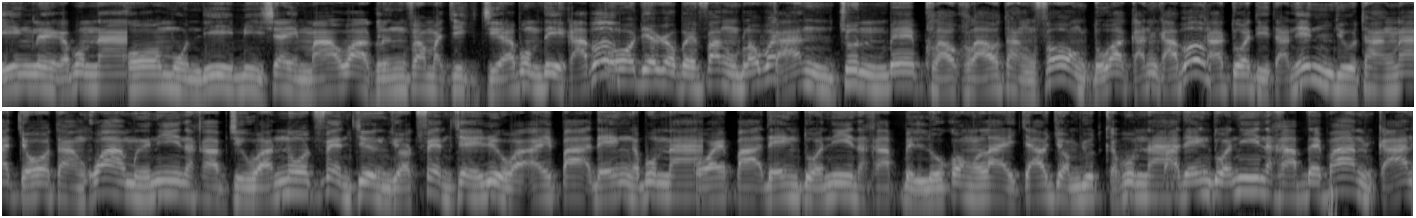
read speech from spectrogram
เองเลยครับผมนะข้อมูลดีมีใช่มาว่ากลึงสมาชิกเจือผมดีครับผมโอ้เดี๋ยวเราไปฟังประวัติการชนเบบคลาวๆทางฟ้องตัวกันครับผมตัวที่ตานเห็นอยู่ทางหน้าจอทางขวามือนี้นะครับชื่อว่าโนดแฟนเจิงยอดแฟนใจหรือว่าไอปะแดงครับผมนะโอ้ไอปะแดงตัวนี้นะครับเป็นลูกของไล่เจ้าจอมยุทธครับผมนะปะแดงตัวนี้นะครับได้ผ่านการ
